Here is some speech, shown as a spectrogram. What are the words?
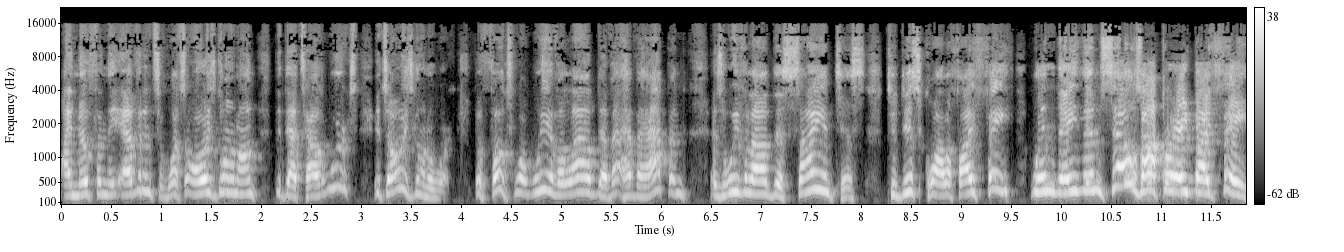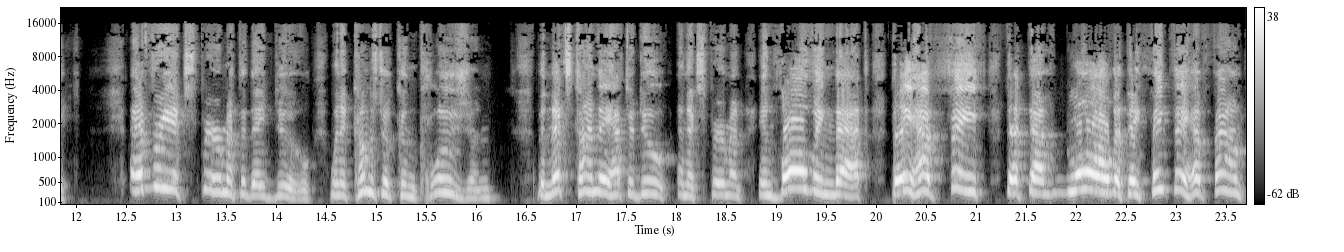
I know from the evidence of what's always going on that that's how it works. It's always going to work. But folks, what we have allowed to have happened is we've allowed the scientists to disqualify faith when they themselves operate by faith. Every experiment that they do, when it comes to a conclusion, the next time they have to do an experiment involving that, they have faith that that law that they think they have found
